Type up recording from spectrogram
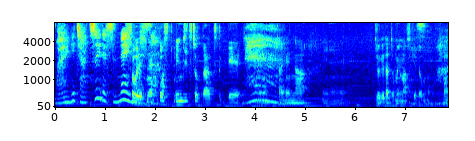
毎日暑いですねそうですね。ここ連日ちょっと暑くて、ええ。ー大変な、えー状況だと思いますけども、はい。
